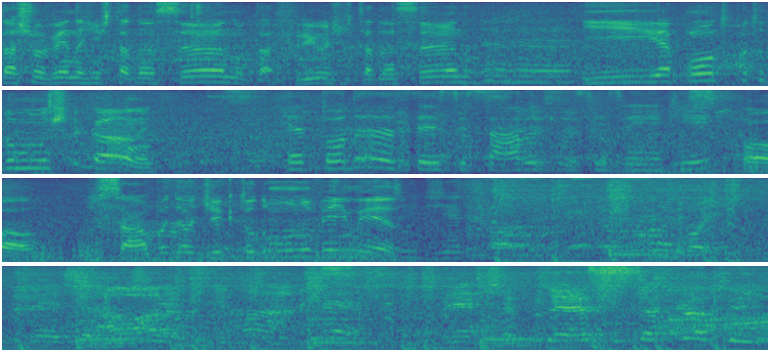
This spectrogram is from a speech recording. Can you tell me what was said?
tá chovendo a gente tá dançando, tá frio a gente tá dançando. Uhum. E é ponto pra todo mundo chegar, né? É toda sexta e sábado que vocês vêm aqui? Ó, o sábado é o dia que todo mundo vem mesmo. O dia que... Desce a cadeira.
